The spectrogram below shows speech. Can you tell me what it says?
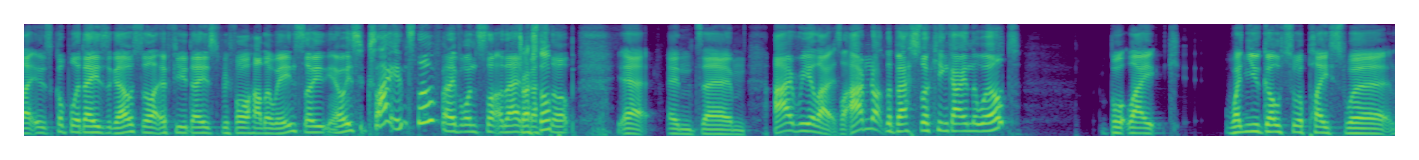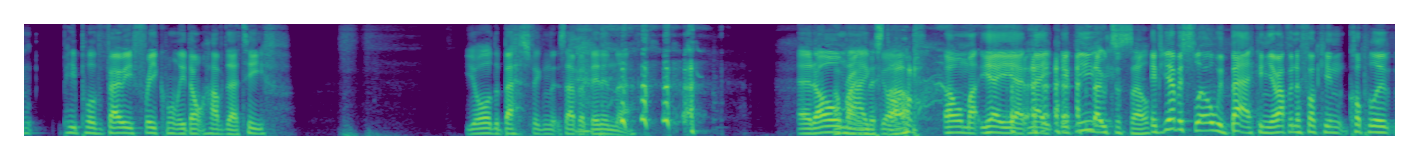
Like it was a couple of days ago, so like a few days before Halloween. So you know it's exciting stuff. And everyone's sort of there Dressed dressed, up. up. Yeah. And um, I realized like I'm not the best looking guy in the world, but like when you go to a place where people very frequently don't have their teeth, you're the best thing that's ever been in there. And oh I'm my god, oh my, yeah, yeah, mate. If you Note to self. if you ever slow with Beck and you're having a fucking couple of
